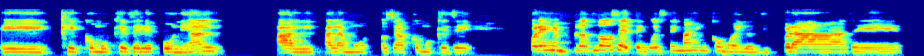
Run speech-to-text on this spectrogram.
eh, que como que se le pone al, al, a la, o sea, como que se, por ejemplo, no sé, tengo esta imagen como de los disfraces,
